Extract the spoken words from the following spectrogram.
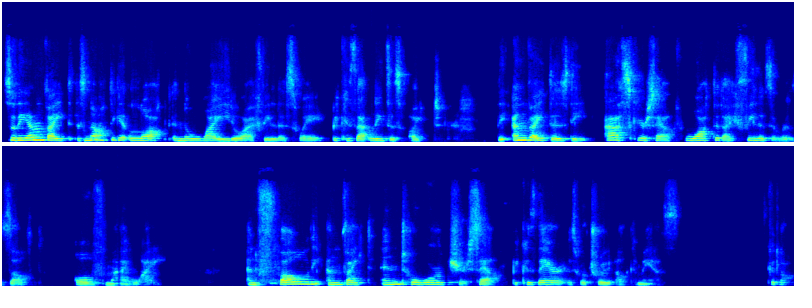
So the invite is not to get locked in the why do I feel this way, because that leads us out. The invite is to ask yourself, what did I feel as a result of my why? And follow the invite in towards yourself, because there is where true alchemy is. Good luck.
